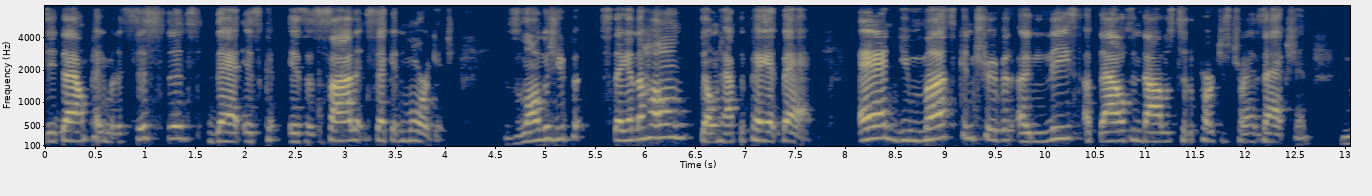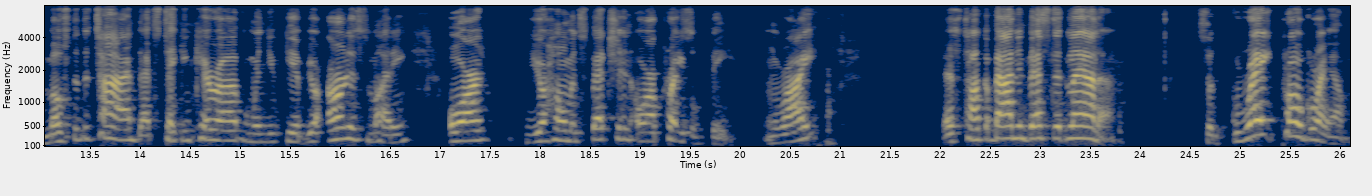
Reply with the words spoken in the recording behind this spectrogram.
the down payment assistance that is, is a silent second mortgage. As long as you stay in the home, don't have to pay it back. And you must contribute at least a thousand dollars to the purchase transaction. Most of the time, that's taken care of when you give your earnest money or your home inspection or appraisal fee. All right. Let's talk about Invest Atlanta. It's a great program,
